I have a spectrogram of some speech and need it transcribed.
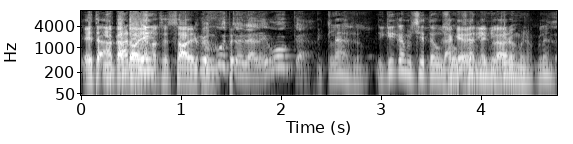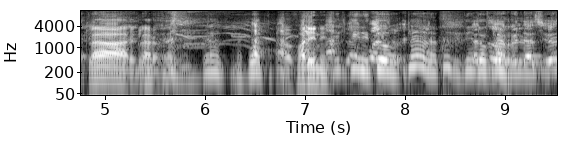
Esta- acá parte- todavía no se sabe. el Pero justo la de Boca. Claro. ¿Y qué camiseta usa la? ¿Qué claro. número? Claro. Claro, claro. Claro, la cuatro. Ah, Farini. Él La tiene cuatro. todo, claro, la cuatro, tiene Está todo, todo relacionado.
